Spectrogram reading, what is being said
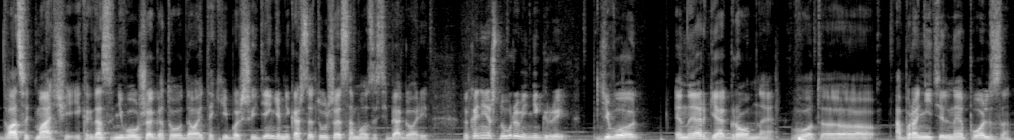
20 матчей, и когда за него уже готовы давать такие большие деньги, мне кажется, это уже само за себя говорит. Ну, конечно, уровень игры, его энергия огромная, вот, э, оборонительная польза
